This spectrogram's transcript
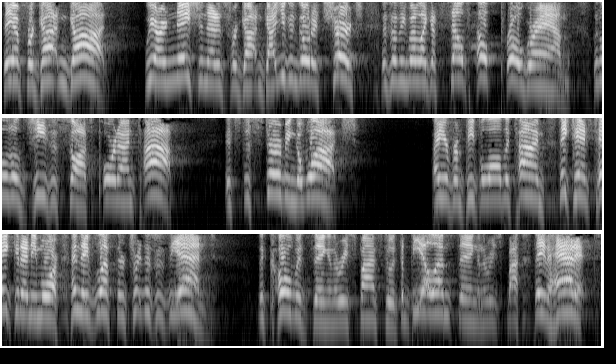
They have forgotten God. We are a nation that has forgotten God. You can go to church as something about like a self-help program with a little Jesus sauce poured on top. It's disturbing to watch. I hear from people all the time, they can't take it anymore, and they've left their church. This is the end. The COVID thing and the response to it, the BLM thing and the response, they've had it.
